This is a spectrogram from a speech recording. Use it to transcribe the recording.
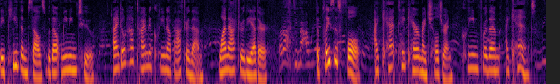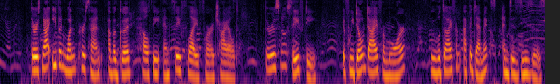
They pee themselves without meaning to. And I don't have time to clean up after them, one after the other. The place is full. I can't take care of my children. Clean for them, I can't. There is not even 1% of a good, healthy, and safe life for a child. There is no safety. If we don't die from war, we will die from epidemics and diseases.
